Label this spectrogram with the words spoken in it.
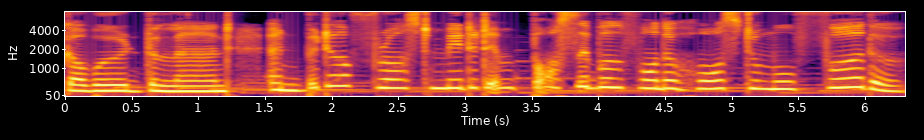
covered the land, and bitter frost made it impossible for the horse to move further.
